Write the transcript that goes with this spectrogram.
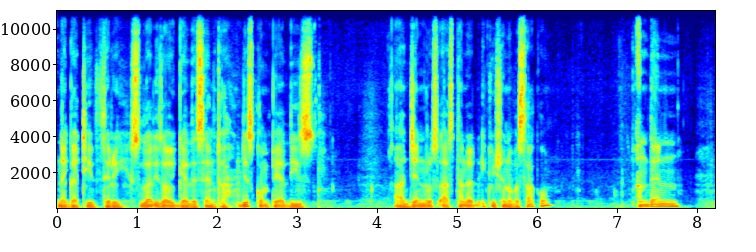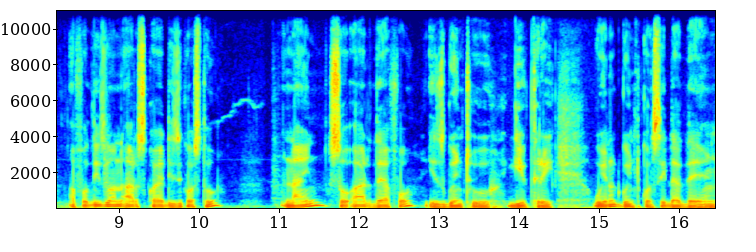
negative 3 so that is how you get the center. Just compare these uh, general uh, standard equation of a circle. And then uh, for this one r squared is equals to 9 so r therefore is going to give 3 we are not going to consider the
